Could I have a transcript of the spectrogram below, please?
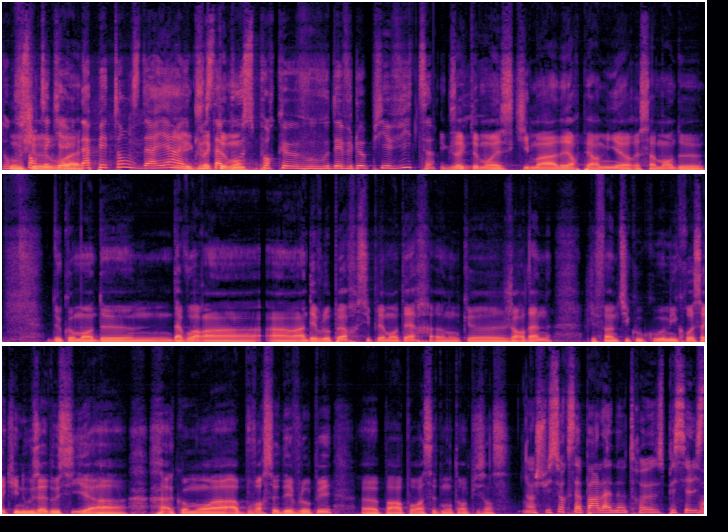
Donc, vous sentez qu'il y a une appétence derrière et que ça pousse pour que vous vous développiez vite. Exactement. Et ce qui m'a d'ailleurs permis récemment de, de comment d'avoir un, un, développeur supplémentaire, donc Jordan. Je lui fais un petit coucou au micro, ça qui nous aide aussi à, comment à, pouvoir se développer par rapport à cette montée en puissance. je suis sûr que ça parle à notre spécialiste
